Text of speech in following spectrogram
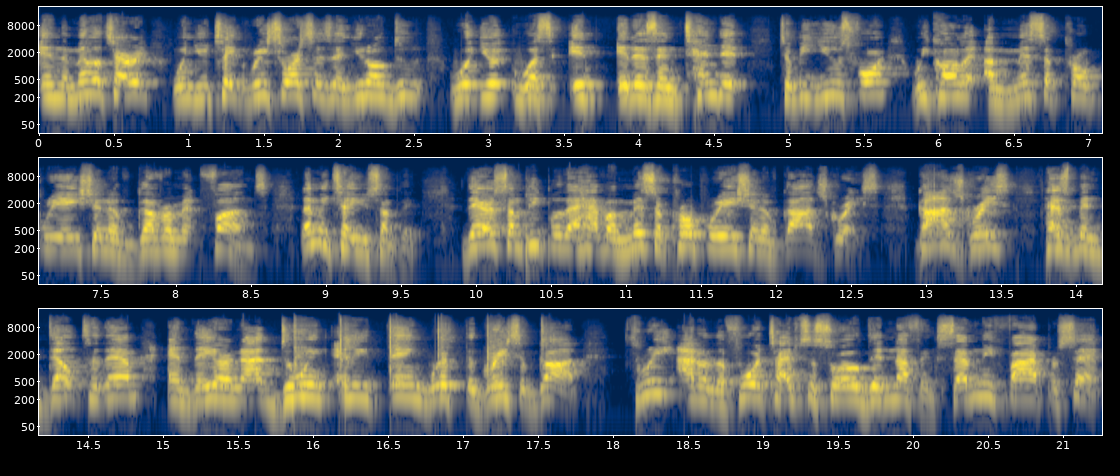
in the military. When you take resources and you don't do what you was it, it is intended to be used for, we call it a misappropriation of government funds. Let me tell you something. There are some people that have a misappropriation of God's grace. God's grace has been dealt to them, and they are not doing anything with the grace of God. Three out of the four types of soil did nothing. 75%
